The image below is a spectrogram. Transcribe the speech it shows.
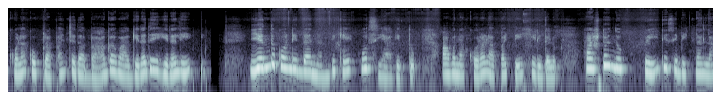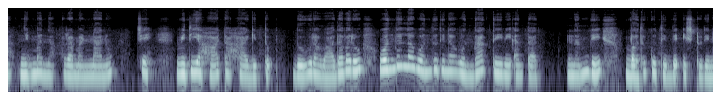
ಕೊಳಕು ಪ್ರಪಂಚದ ಭಾಗವಾಗಿರದೇ ಇರಲಿ ಎಂದುಕೊಂಡಿದ್ದ ನಂಬಿಕೆ ಹುಸಿಯಾಗಿತ್ತು. ಅವನ ಕೊರಳ ಪಟ್ಟಿ ಹಿಡಿದಳು. ಅಷ್ಟೊಂದು ಪ್ರೀತಿಸಿ ಬಿಟ್ನಲ್ಲ ನಿಮ್ಮನ್ನ ರಮಣ್ಣನು? ಛೇ, ವಿಧಿಯ ಆಟ ಆಗಿತ್ತು. ದೂರವಾದವರು ಒಂದಲ್ಲ ಒಂದು ದಿನ ಒಂದಾಗ್ತೀವಿ ಅಂತ ನಂಬಿ ಬದುಕುತ್ತಿದ್ದೆ ಇಷ್ಟು ದಿನ.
